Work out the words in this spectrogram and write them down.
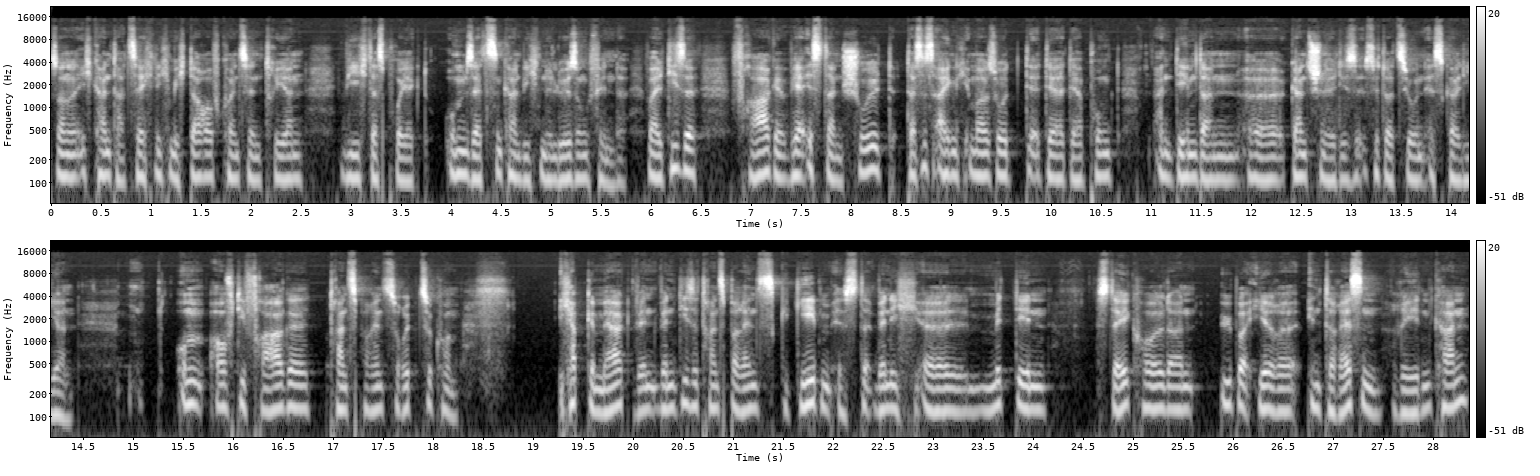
sondern ich kann tatsächlich mich darauf konzentrieren, wie ich das Projekt umsetzen kann, wie ich eine Lösung finde. Weil diese Frage, wer ist dann schuld, das ist eigentlich immer so der, der, der Punkt, an dem dann äh, ganz schnell diese Situationen eskalieren. Um auf die Frage Transparenz zurückzukommen. Ich habe gemerkt, wenn, wenn diese Transparenz gegeben ist, wenn ich äh, mit den Stakeholdern über ihre Interessen reden kann,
